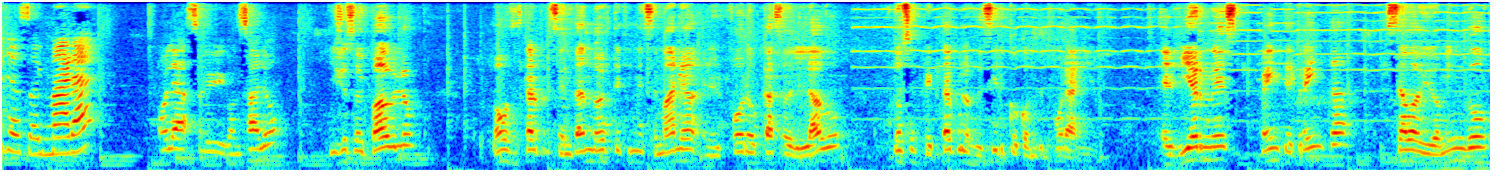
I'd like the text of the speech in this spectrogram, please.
yo soy Mara. Hola, soy Gonzalo. Y yo soy Pablo. Vamos a estar presentando este fin de semana en el foro Casa del Lago dos espectáculos de circo contemporáneo. El viernes 20.30 y sábado y domingo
